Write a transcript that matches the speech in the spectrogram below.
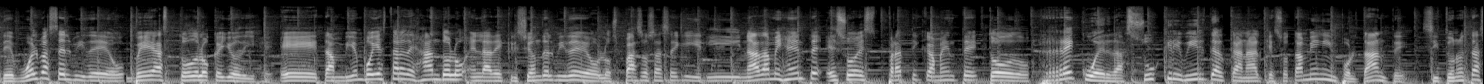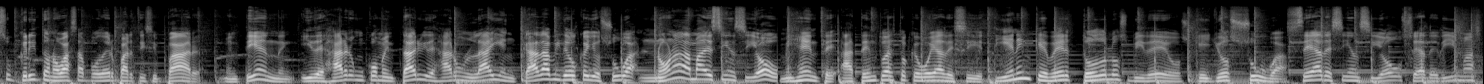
devuelvas el video, veas todo lo que yo dije. Eh, también voy a estar dejándolo en la descripción del video, los pasos a seguir. Y nada, mi gente, eso es prácticamente todo. Recuerda suscribirte al canal, que eso también es importante. Si tú no estás suscrito, no vas a poder participar. ¿Me entienden? Y dejar un comentario y dejar un like en cada video que yo suba. No nada más de CNCO. Mi gente, atento a esto que voy a decir. Tienen que ver todos los videos que yo suba, sea de CNCO, sea de Dimas,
